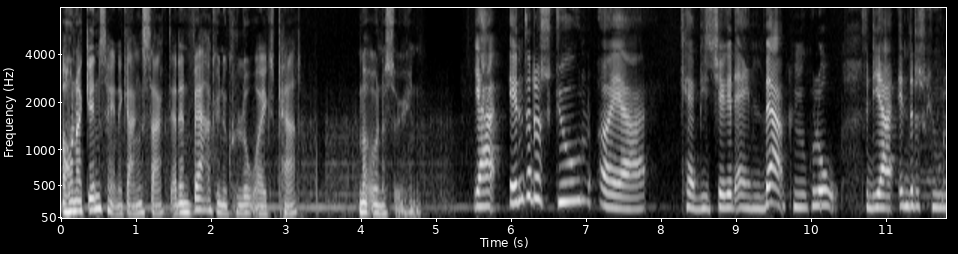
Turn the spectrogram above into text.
Og hun har gentagende gange sagt, at enhver gynekolog og ekspert må undersøge hende. Jeg har intet at skjule, og jeg kan blive tjekket af enhver gynekolog, fordi jeg har intet at skjule.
